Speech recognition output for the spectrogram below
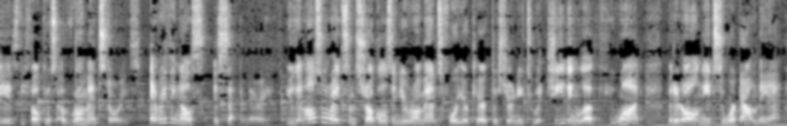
is the focus of romance stories. Everything else is secondary. You can also write some struggles in your romance for your character's journey to achieving love if you want, but it all needs to work out in the end.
